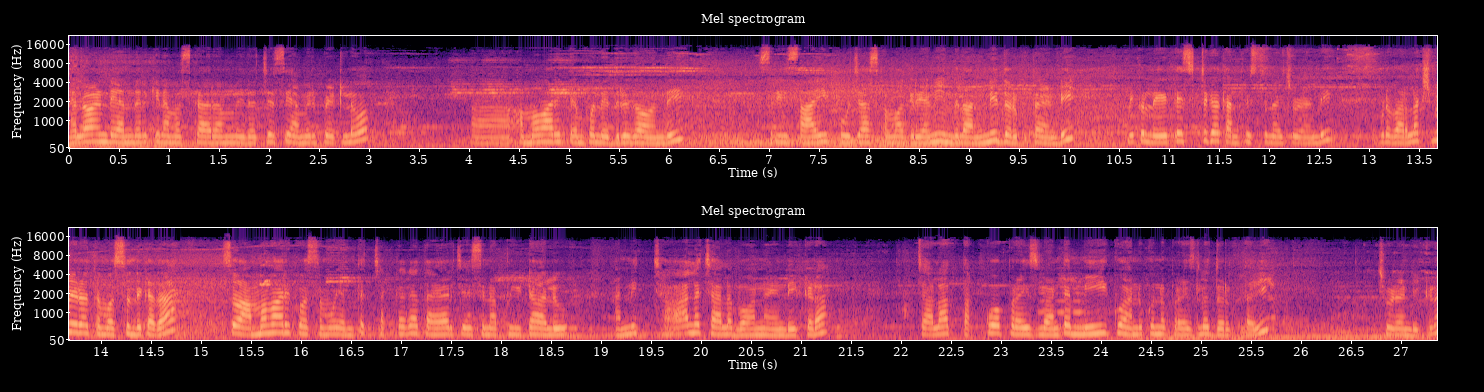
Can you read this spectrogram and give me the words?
హలో అండి అందరికీ నమస్కారం. ఇది వచ్చేసి అమీర్పేటలో అమ్మవారి టెంపుల్ ఎదురుగా ఉంది. శ్రీ సాయి పూజా సామాగ్రి అని ఇందులో అన్నీ దొరుకుతాయండి. మీకు లేటెస్ట్గా కనిపిస్తున్నాయి చూడండి. ఇప్పుడు వరలక్ష్మి వ్రతం వస్తుంది కదా. సో అమ్మవారి కోసము ఎంత చక్కగా తయారు చేసిన పీఠాలు అన్నీ చాలా చాలా బాగున్నాయండి ఇక్కడ. చాలా తక్కువ ప్రైస్లో అంటే మీకు అనుకున్న ప్రైస్లో దొరుకుతాయి. చూడండి ఇక్కడ.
